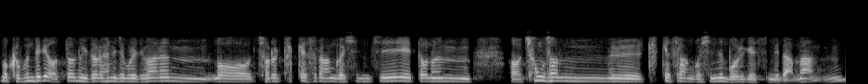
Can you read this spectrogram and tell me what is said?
뭐 그분들이 어떤 의도를 하는지 모르지만은 뭐 저를 타겟으로 한 것인지 또는 어 총선을 타겟으로 한 것인지 모르겠습니다만 음.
